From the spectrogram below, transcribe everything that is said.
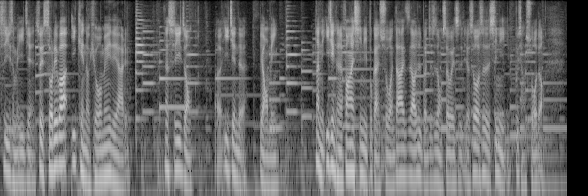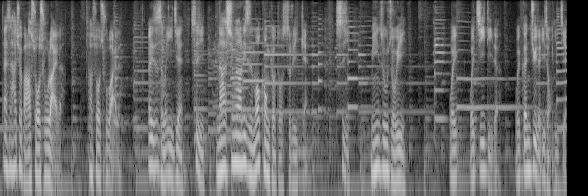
是以什么意见？所以それは意见の表明である。那是一种呃意见的表明。那你意见可能放在心里不敢说，大家知道日本就是这种社会是有时候是心里不想说的，但是他却把它说出来了，他说出来了，而且是什么意见？是以 nationalism を根拠とする意见，是以民族主义为为基底的、为根据的一种意见。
